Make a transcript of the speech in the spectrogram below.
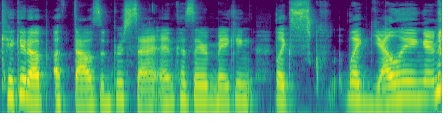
kick it up a thousand percent. And because they're making, like, sc- like yelling and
